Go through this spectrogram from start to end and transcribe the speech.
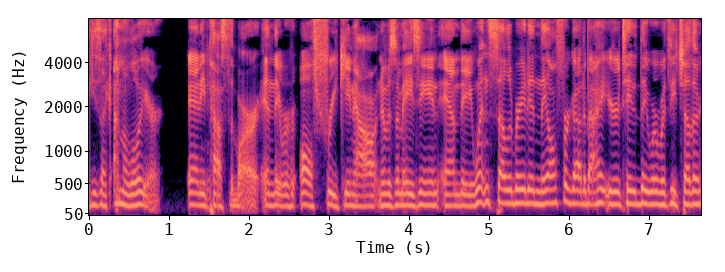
he's like, I'm a lawyer. And he passed the bar and they were all freaking out and it was amazing. And they went and celebrated and they all forgot about how irritated they were with each other.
